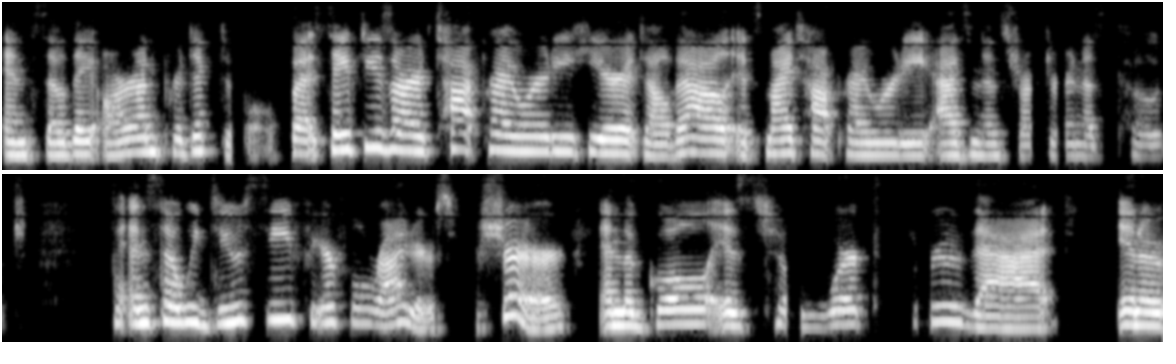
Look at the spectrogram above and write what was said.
And so they are unpredictable. But safety is our top priority here at Del Val. It's my top priority as an instructor and as a coach. And so we do see fearful riders for sure. And the goal is to work through that in a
